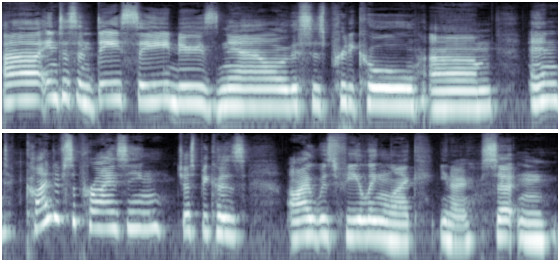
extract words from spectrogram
Uh, into some DC news now. This is pretty cool um, and kind of surprising, just because I was feeling like you know certain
